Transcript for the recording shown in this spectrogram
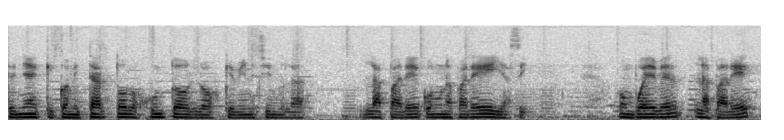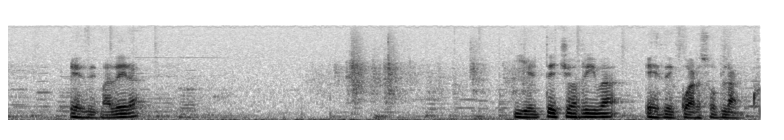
tenía que conectar todo junto lo que viene siendo la, la pared con una pared y así. Como puede ver, la pared es de madera y el techo arriba es de cuarzo blanco.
